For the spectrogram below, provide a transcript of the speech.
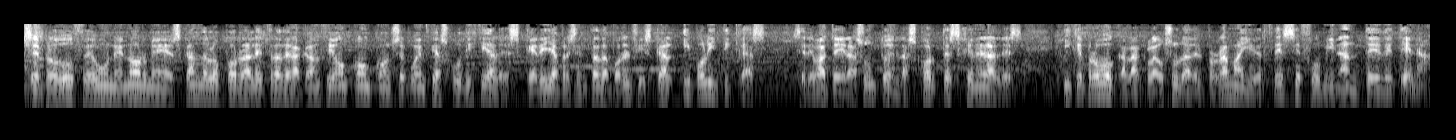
Se produce un enorme escándalo por la letra de la canción con consecuencias judiciales, querella presentada por el fiscal y políticas. Se debate el asunto en las Cortes Generales y que provoca la clausura del programa y el cese fulminante de Tena.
